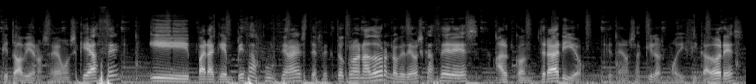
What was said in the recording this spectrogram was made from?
que todavía no sabemos qué hace, y para que empiece a funcionar este efecto clonador, lo que tenemos que hacer es, al contrario que tenemos aquí los modificadores,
